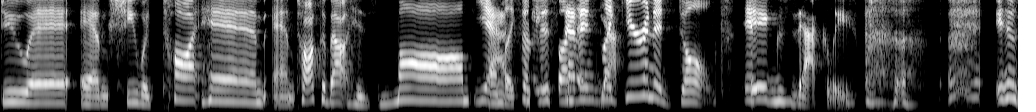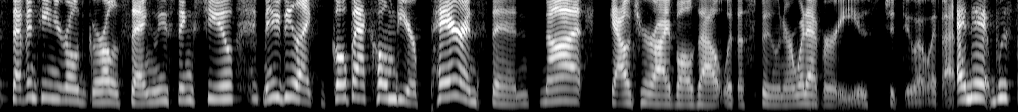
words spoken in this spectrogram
do it, and she would taunt him and talk about his mom. Yeah. and, like so this seven, yeah, like you're an adult. If- exactly. a 17 year old girl is saying these things to you, maybe be like, go back home to your parents then, not gouge your eyeballs out with a spoon or whatever he used to do it with that. And it was,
